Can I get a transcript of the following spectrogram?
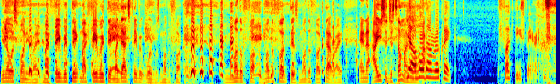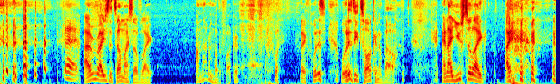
You know what's funny, right? My favorite thing, my favorite thing, my dad's favorite word was motherfucker. Right? You motherfucker, motherfuck this, motherfuck that, right? And I, I used to just tell my Yo, hold on real quick. Fuck these parents. Go ahead. I remember I used to tell myself like, I'm not a motherfucker. like, what is what is he talking about? And I used to like, I.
